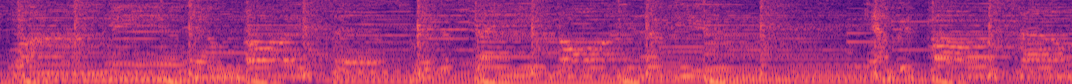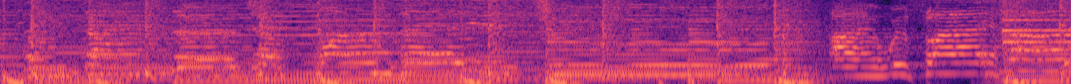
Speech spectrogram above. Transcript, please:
One million voices with the same point of view Can be false and sometimes. They're just one that is true. I will fly high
